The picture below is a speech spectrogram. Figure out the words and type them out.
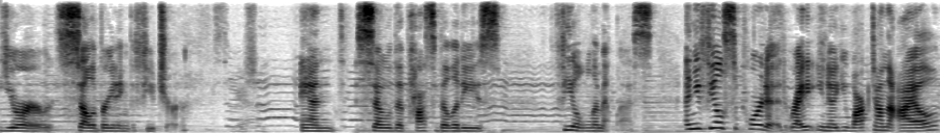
you're celebrating the future. And so the possibilities feel limitless. And you feel supported, right? You know, you walk down the aisle,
